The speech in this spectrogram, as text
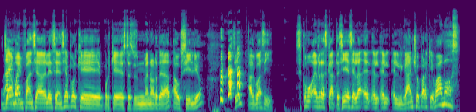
Llama a infancia adolescencia porque, porque este es un menor de edad, auxilio. ¿Sí? Algo así. Es como el rescate, sí, es el, el, el, gancho para que vamos,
